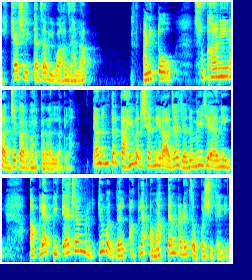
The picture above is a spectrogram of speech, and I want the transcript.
हिच्याशी त्याचा विवाह झाला आणि तो सुखाने राज्यकारभार करायला लागला. त्यानंतर काही वर्षांनी राजा जनमेजयानी आपल्या पित्याच्या मृत्यूबद्दल आपल्या अमात्यांकडे चौकशी केली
